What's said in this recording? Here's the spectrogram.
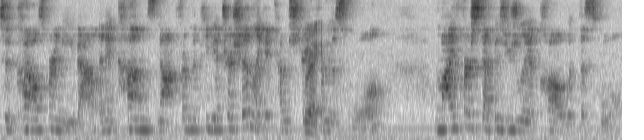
to calls for an eval and it comes not from the pediatrician, like it comes straight Right. from the school, my first step is usually a call with the school.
